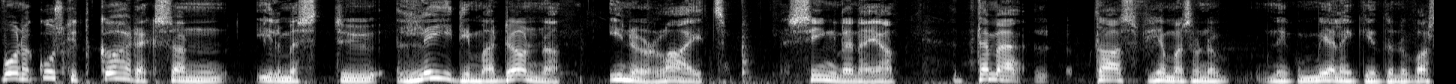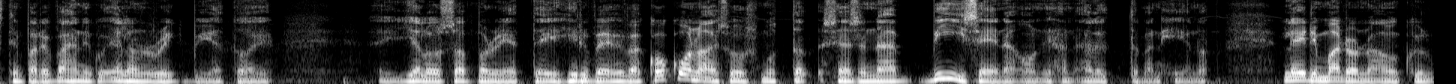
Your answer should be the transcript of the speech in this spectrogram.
vuonna 1968 ilmestyy Lady Madonna Inner Light singlenä ja tämä taas hieman semmoinen niin kuin mielenkiintoinen vastinpari, vähän niin kuin Elon Rigby ja toi Yellow Submarine, että ei hirveän hyvä kokonaisuus, mutta sen nämä biiseinä on ihan älyttömän hienot. Lady Madonna on kyllä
